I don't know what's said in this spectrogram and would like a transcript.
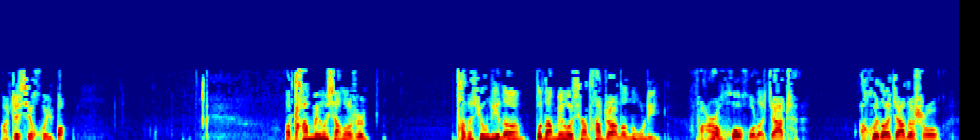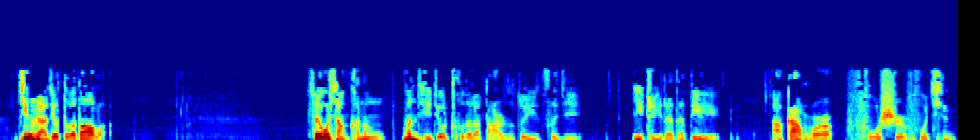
啊这些回报。啊，他没有想到是。他的兄弟呢，不但没有像他这样的努力，反而霍霍了家产啊！回到家的时候，竟然就得到了。所以，我想可能问题就出在了大儿子对于自己一直以来的地里啊干活服侍父亲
